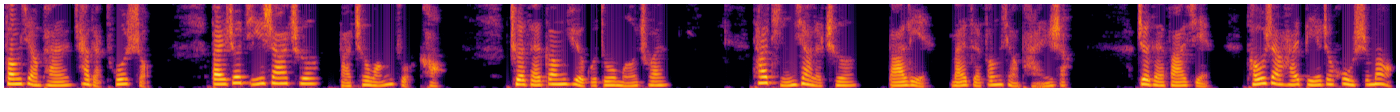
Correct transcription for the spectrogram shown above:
方向盘差点脱手，百蛇急刹车，把车往左靠。车才刚越过多摩川，他停下了车，把脸埋在方向盘上。这才发现头上还别着护士帽，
